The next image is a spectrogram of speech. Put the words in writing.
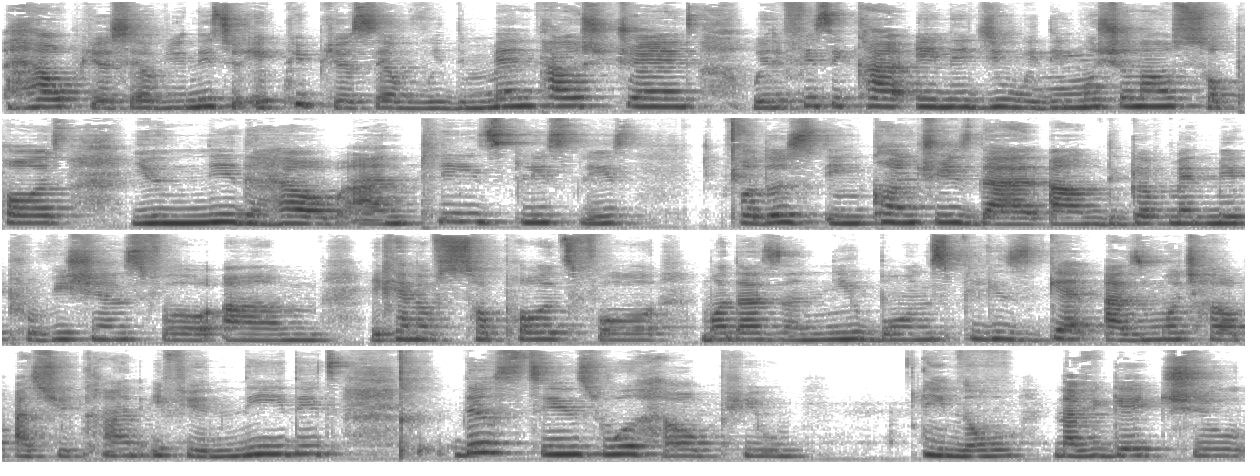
help yourself. You need to equip yourself with the mental strength with the physical energy with emotional support. You need help. And please please please for those in countries that um, the government made provisions for um, a kind of support for mothers and newborns please get as much help as you can if you need it. These things will help you you know navigate through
